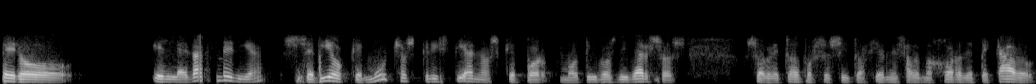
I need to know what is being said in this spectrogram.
Pero en la Edad Media se vio que muchos cristianos que por motivos diversos, sobre todo por sus situaciones a lo mejor de pecado,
